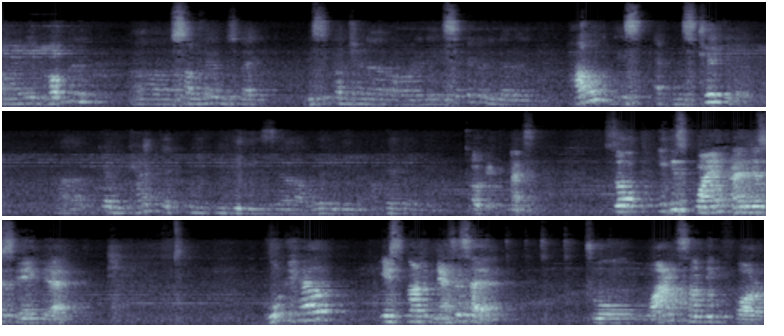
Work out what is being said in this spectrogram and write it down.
or any government uh, surveillance like district commissioner or any secretary level, how this administrator uh, can with these uh. Okay, nice. So in this point, I'm just saying that good health is not necessary to want something for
